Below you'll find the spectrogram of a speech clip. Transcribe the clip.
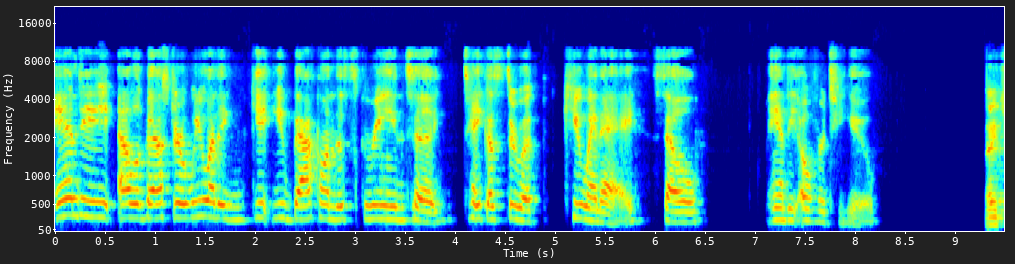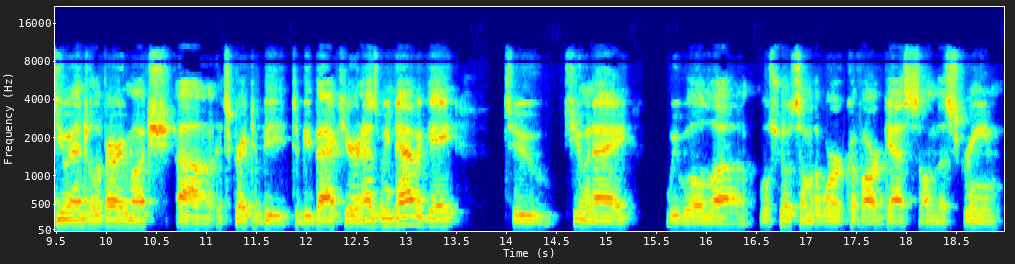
Andy Olivastro, we want to get you back on the screen to take us through a Q&A. So, Andy, over to you. Thank you, Angela, very much. Uh, it's great to be to be back here. And as we navigate to Q&A, we will uh, we'll show some of the work of our guests on the screen.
